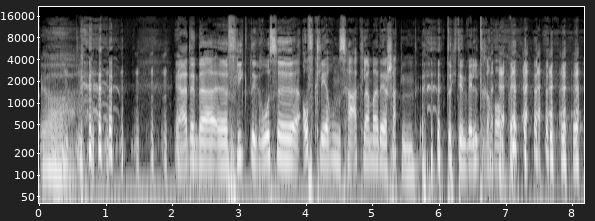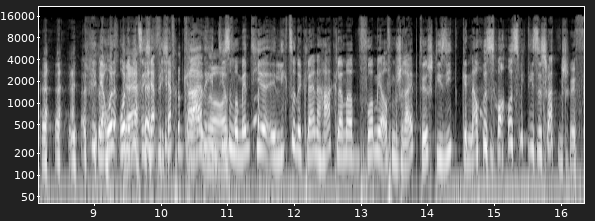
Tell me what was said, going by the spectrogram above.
Ja. Ja, denn da äh, fliegt eine große Aufklärungshaarklammer der Schatten durch den Weltraum. ja, ohne, ohne Ja, Witz, ich habe ich hab gerade so in aus. diesem Moment hier äh, liegt so eine kleine Haarklammer vor mir auf dem Schreibtisch, die sieht genauso aus wie dieses Schattenschiff.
